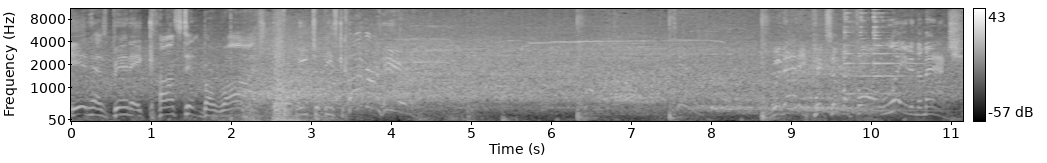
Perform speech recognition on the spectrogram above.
It has been a constant barrage from each of these. The match.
